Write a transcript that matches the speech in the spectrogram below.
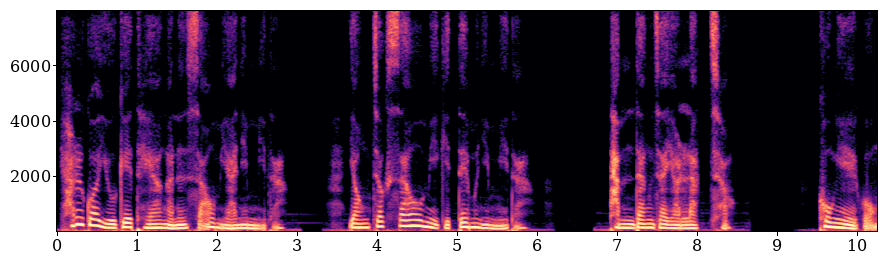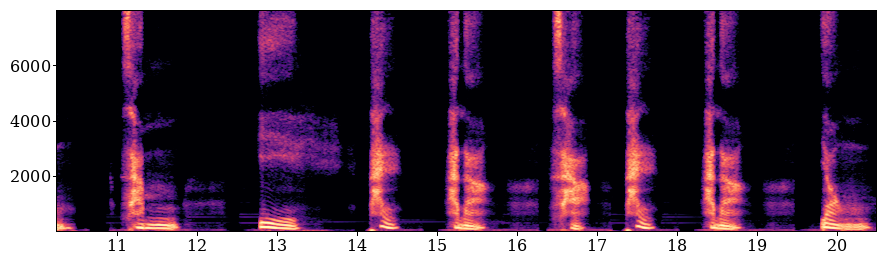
혈과 육에 대항하는 싸움이 아닙니다. 영적 싸움이기 때문입니다. 담당자 연락처 010 3 2 8 1 4 8 1 0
